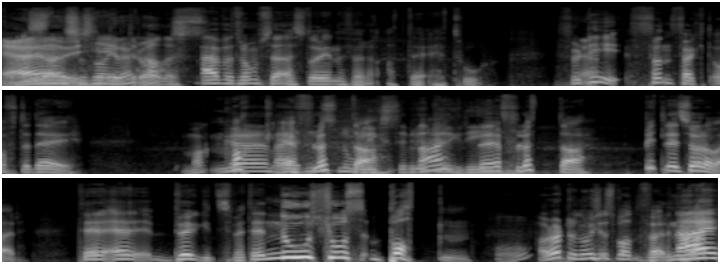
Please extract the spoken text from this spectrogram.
Jeg, er Jeg jo syns den var rå, det. Jeg er fra Tromsø, jeg står inne for at det er to. Fordi, fun fact of the day Mack er flytta Nei, det er flytta bitte litt sørover. Til ei bygd som heter Nordkjosbotn. Oh. Har du hørt om Nordkjosbotn før? Nei,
